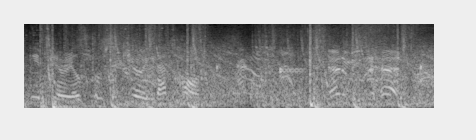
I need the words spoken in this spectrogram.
Stop the Imperials from securing that pod. Enemies ahead!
